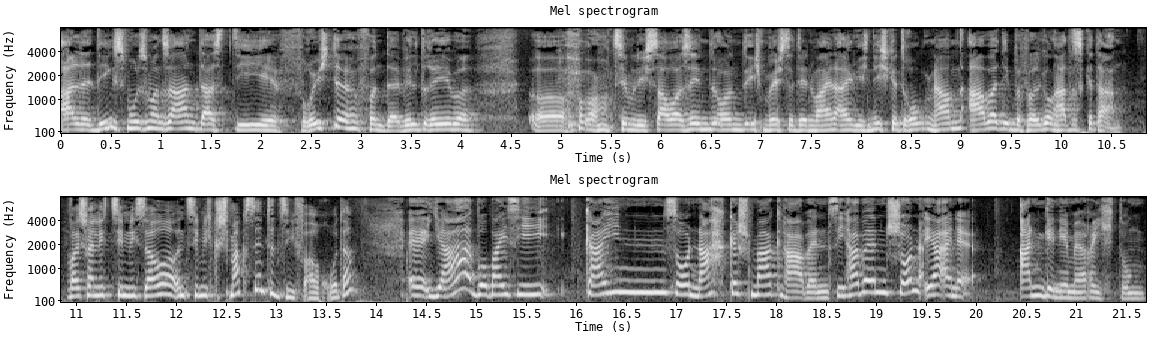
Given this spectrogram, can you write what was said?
Allerdings muss man sagen, dass die Früchte von der Wildrebe äh, ziemlich sauer sind und ich möchte den Wein eigentlich nicht getrunken haben, aber die Bevölkerung hat es getan. Wahrscheinlich ziemlich sauer und ziemlich geschmacksintensiv auch, oder? Äh, ja, wobei sie keinen so Nachgeschmack haben. Sie haben schon eher eine angenehme Richtung.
